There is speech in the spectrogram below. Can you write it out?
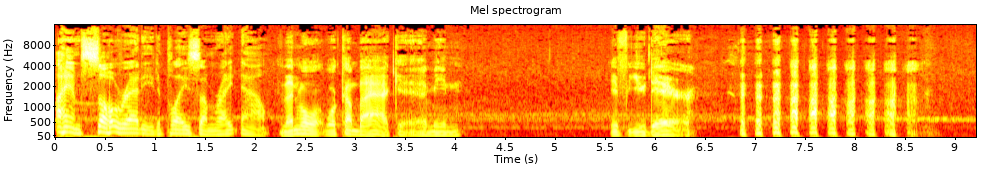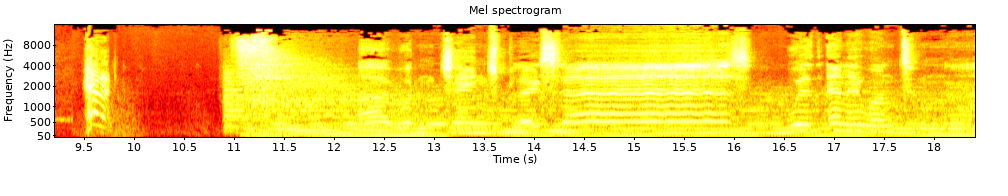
I am so ready to play some right now. and then we'll we'll come back. I mean, if you dare. Hit it. I wouldn't change places with anyone tonight.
